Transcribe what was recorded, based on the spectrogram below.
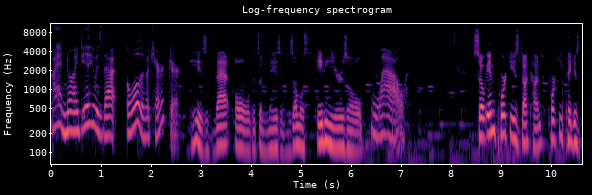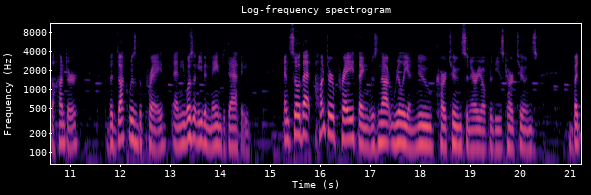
I had no idea he was that old of a character. He is that old. It's amazing. He's almost 80 years old. Wow. So in Porky's Duck Hunt, Porky Pig is the hunter, the duck was the prey, and he wasn't even named Daffy. And so that hunter prey thing was not really a new cartoon scenario for these cartoons, but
